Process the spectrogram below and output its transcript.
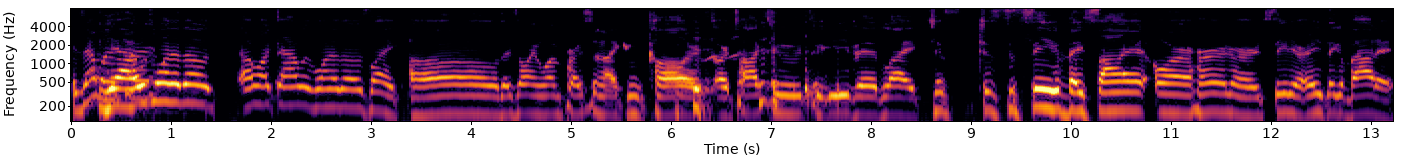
Is that what yeah, it was one of those. I walked out with one of those like, oh, there's only one person I can call or, or talk to to even like just just to see if they saw it or heard or seen it or anything about it.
